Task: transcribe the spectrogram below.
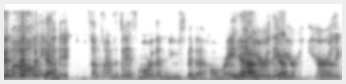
Well, Yeah. and it, sometimes it is more than you spend at home, right? Yeah, Like you're there, yeah. you're here like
